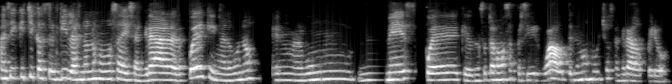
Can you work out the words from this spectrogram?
Así que chicas, tranquilas, no nos vamos a desangrar. Puede que en, algunos, en algún mes, puede que nosotros vamos a percibir, wow, tenemos mucho sangrado, pero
